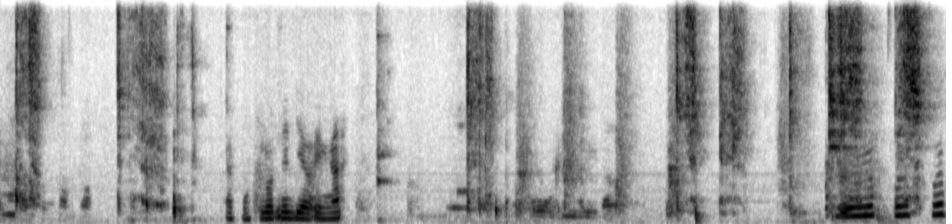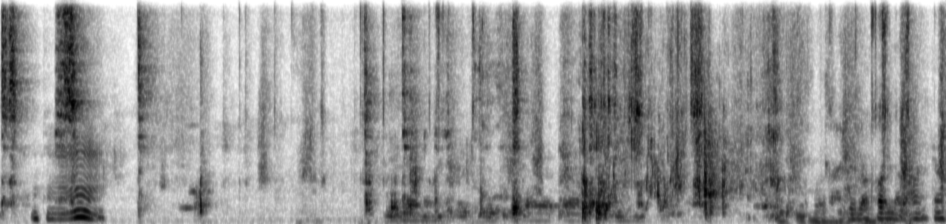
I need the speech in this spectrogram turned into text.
งมาทำส้มตำต่อใส่ผงชูรสนิดเดียวเองนะปึ๊บปึ๊บปึ๊บอือหือเดี๋ยวเราค่อยมาล้างกัน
